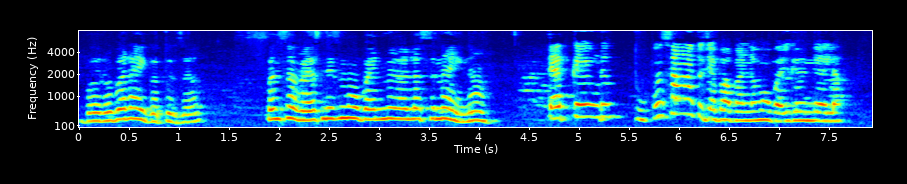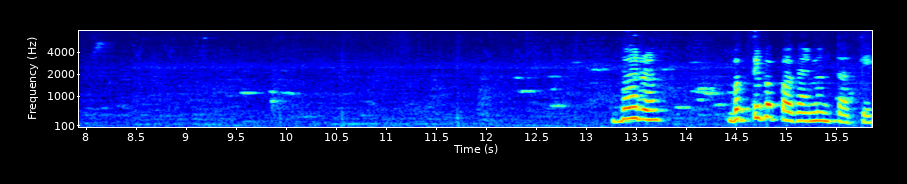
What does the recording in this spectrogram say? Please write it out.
बरोबर आहे ग तुझं. पण सगळ्यासनीच मोबाईल मिळाला असं नाही ना? त्यात काय एवढं? तू पण सांग ना तुझ्या बाबांना मोबाईल घेऊन द्यायला. बरं. बघते पप्पा काय म्हणतात ते.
